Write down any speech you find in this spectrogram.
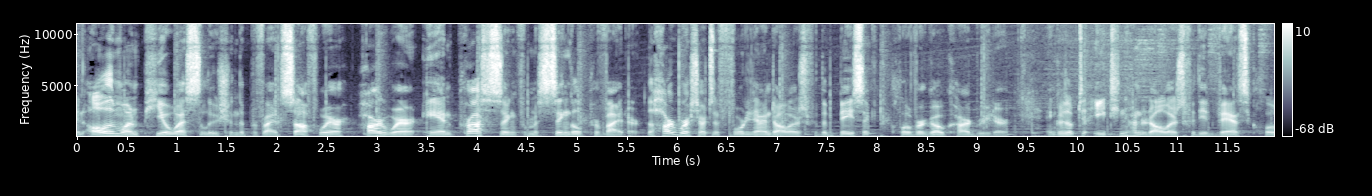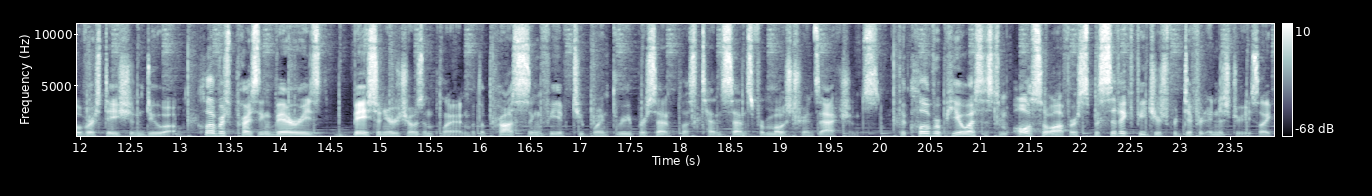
an all-in-one POS solution that provides software, hardware, and processing from a single provider. The hardware starts at $49 for the basic Clover Go card reader and goes up to $1,800 for the advanced Clover Station Duo. Clover's pricing varies based on your chosen plan, with a processing fee of 2.3% plus 10 cents for most transactions. The Clover POS system also offers specific features for different industries, like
